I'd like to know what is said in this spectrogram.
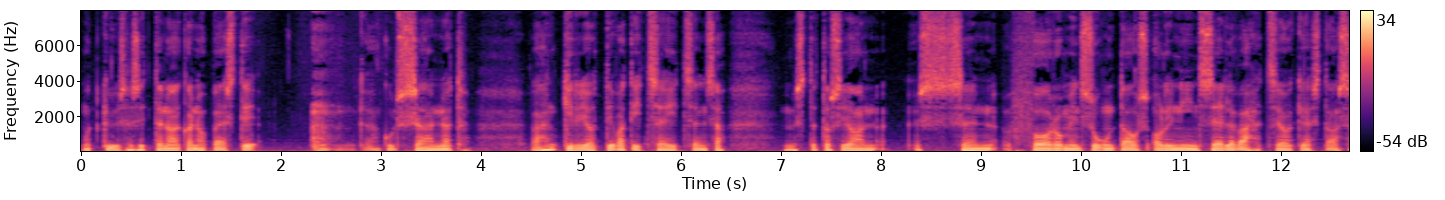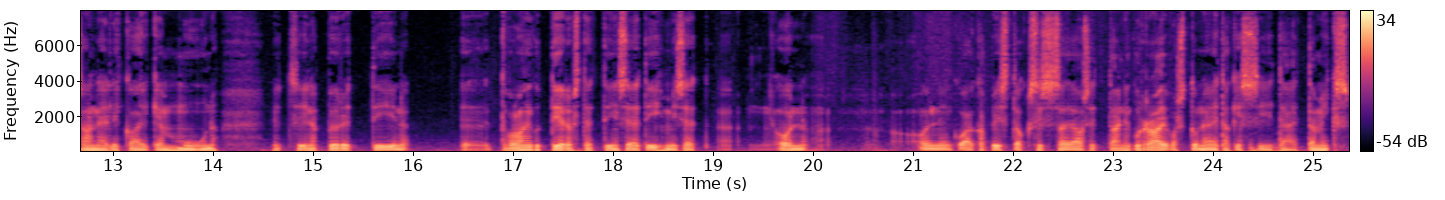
Mutta kyllä se sitten aika nopeasti, ikään kuin säännöt vähän kirjoittivat itse itsensä. Mistä tosiaan sen foorumin suuntaus oli niin selvä, että se oikeastaan saneli kaiken muun. Nyt siinä pyrittiin, tavallaan niin tiedostettiin se, että ihmiset on on niin kuin aika pistoksissa ja osittain niin kuin raivostuneitakin siitä, että miksi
